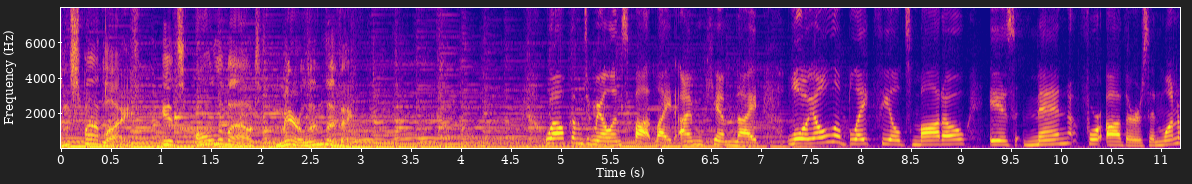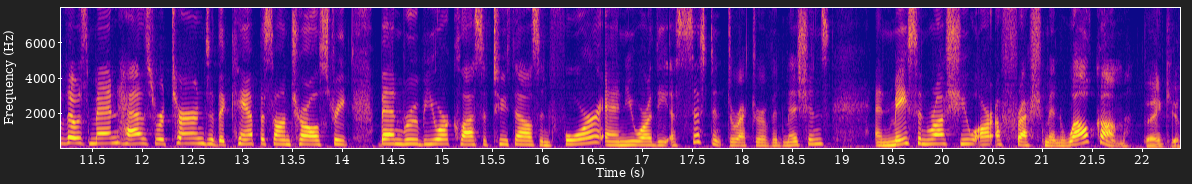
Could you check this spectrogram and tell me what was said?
Maryland Spotlight. It's all about Maryland living. Welcome to Maryland Spotlight. I'm Kim Knight. Loyola Blakefield's motto is Men for Others, and one of those men has returned to the campus on Charles Street. Ben Rubeor, your class of 2004, and you are the Assistant Director of Admissions. And Mason Rush, you are a freshman. Welcome. Thank you.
